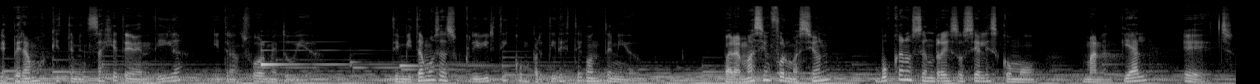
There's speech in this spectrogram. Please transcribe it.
Esperamos que este mensaje te bendiga y transforme tu vida. Te invitamos a suscribirte y compartir este contenido. Para más información, búscanos en redes sociales como Manantial Edge.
